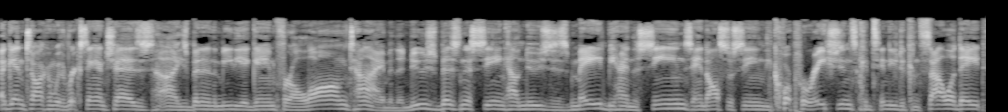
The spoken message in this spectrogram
Again, talking with Rick Sanchez. Uh, he's been in the media game for a long time in the news business, seeing how news is made behind the scenes and also seeing the corporations continue to consolidate.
